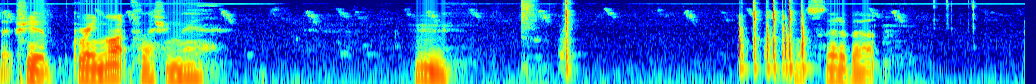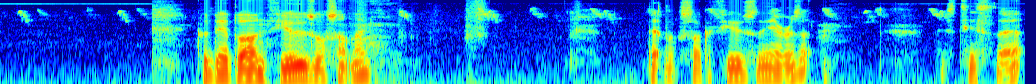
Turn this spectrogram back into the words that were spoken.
There's actually a green light flashing there. Hmm. What's that about? Could be a blown fuse or something. That looks like a fuse there, is it? Let's test that.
